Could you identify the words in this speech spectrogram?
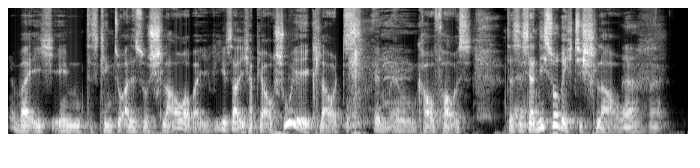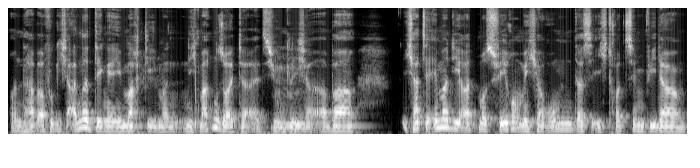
weil ich eben, das klingt so alles so schlau, aber wie gesagt, ich habe ja auch Schuhe geklaut im, im Kaufhaus. Das ja. ist ja nicht so richtig schlau. Ja, ja. Und habe auch wirklich andere Dinge gemacht, die man nicht machen sollte als Jugendlicher. Mhm. Aber ich hatte immer die Atmosphäre um mich herum, dass ich trotzdem wieder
